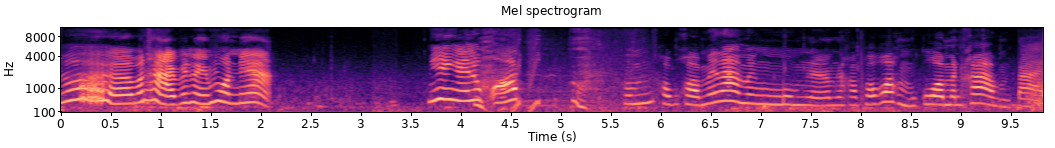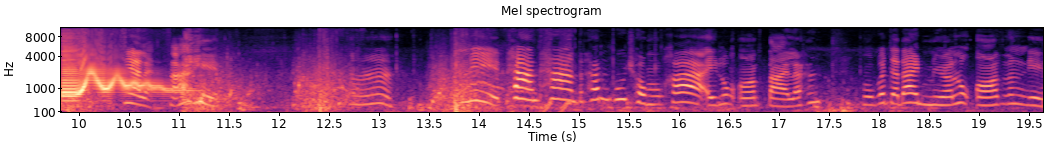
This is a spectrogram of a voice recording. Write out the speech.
อืม เฮ้ยมันหายไปไหนหมดเนี่ย นี่ไงลูกออสผมผมขอไม่ล่าแมงมุมน้ำนะคะเพราะว่าผมกลัวมันฆ่าผมตาย เนี่ยแหละสาเหตุอ่านี่ถ้าถ้านท่านผู้ชมฆ่าไอ้ลูกออสตายแล้วท่านผมก็จะได้เนื้อลูกออสนั่นเอง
